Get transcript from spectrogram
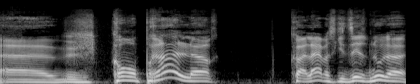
Euh, je comprends leur parce qu'ils disent, nous, là,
